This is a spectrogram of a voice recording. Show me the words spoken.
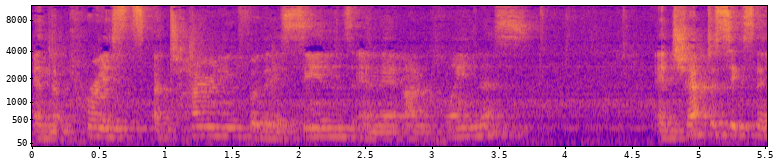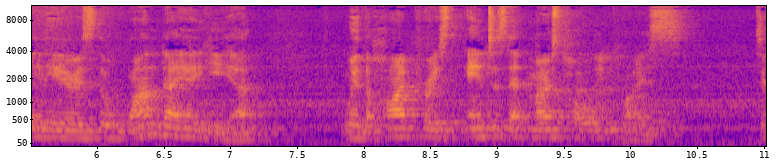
and the priests atoning for their sins and their uncleanness. And chapter 16 here is the one day a year where the high priest enters that most holy place to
